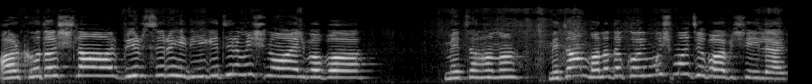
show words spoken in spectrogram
Arkadaşlar bir sürü hediye getirmiş Noel Baba. Metehan'a. Metehan bana da koymuş mu acaba bir şeyler?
